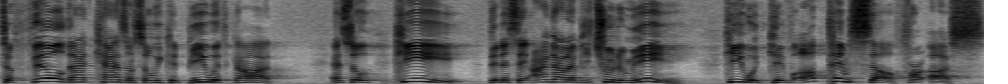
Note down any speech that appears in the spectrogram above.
to fill that chasm so we could be with God. And so he didn't say, I got to be true to me. He would give up himself for us.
